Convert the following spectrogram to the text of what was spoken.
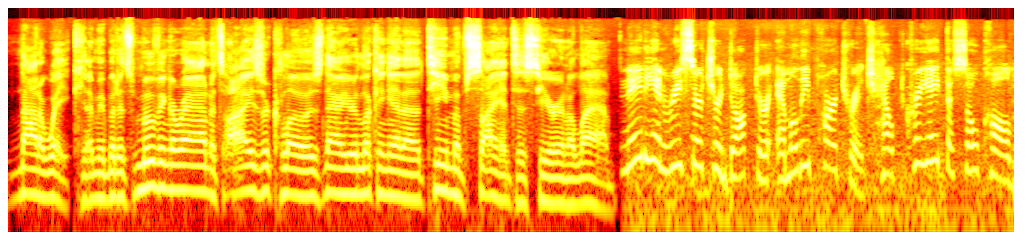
not awake. I mean, but it's moving around, its eyes are closed. Now you're looking at a team of scientists here in a lab. Canadian researcher Dr. Emily Partridge helped create the so called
